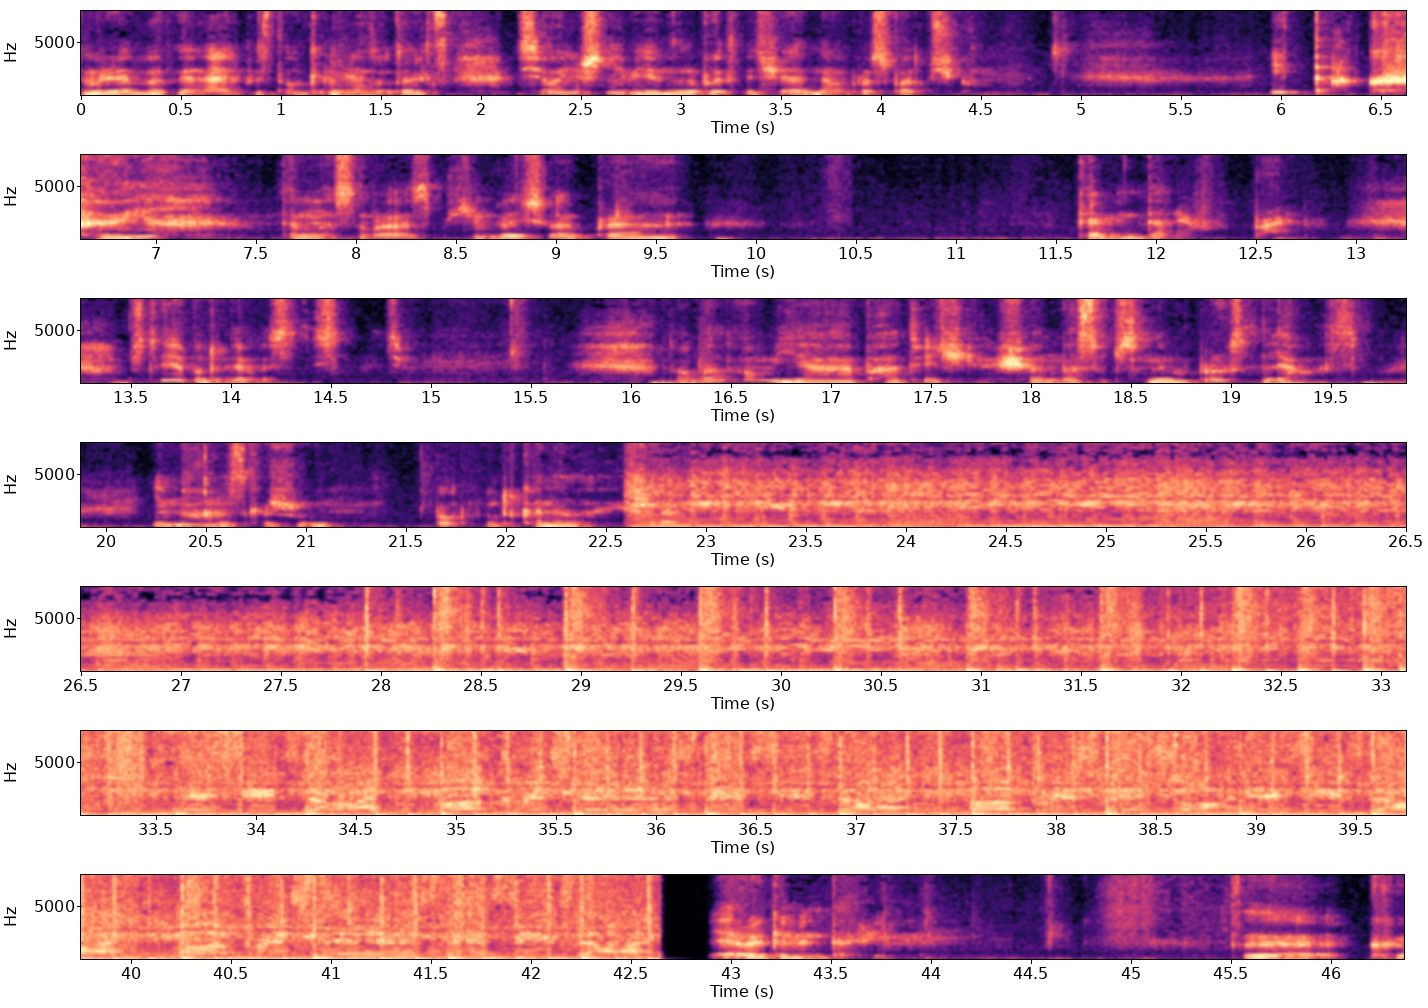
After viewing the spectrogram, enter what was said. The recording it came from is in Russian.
Всем привет, это Надя Присталкер, меня зовут Алекс. Сегодняшнее видео надо будет отвечать на вопрос подписчиков. Итак, я... там у нас набралось причем количество про комментариев, правильно. Что я буду делать снимать. Ну а потом я поотвечу еще на собственные вопросы для вас. Немного расскажу по поводу канала и так. Так,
